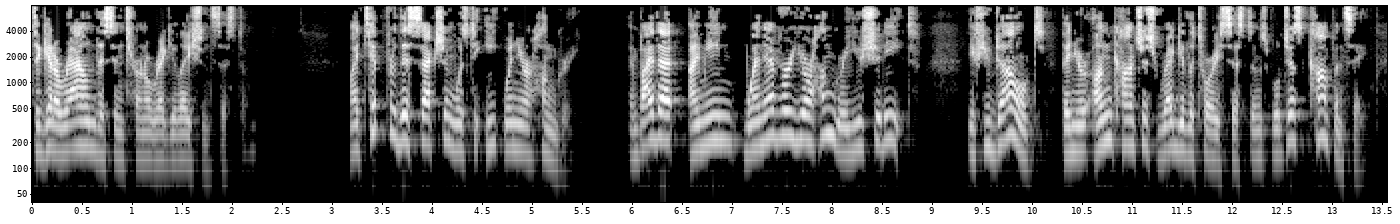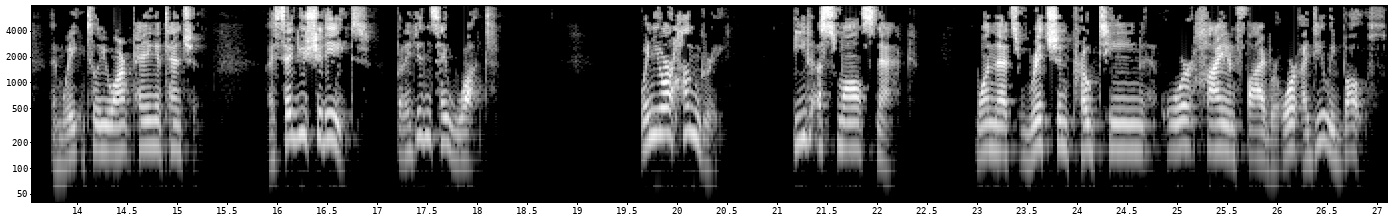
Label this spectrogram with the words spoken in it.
to get around this internal regulation system. My tip for this section was to eat when you're hungry. And by that, I mean whenever you're hungry, you should eat. If you don't, then your unconscious regulatory systems will just compensate and wait until you aren't paying attention. I said you should eat, but I didn't say what. When you're hungry, eat a small snack, one that's rich in protein or high in fiber, or ideally both.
